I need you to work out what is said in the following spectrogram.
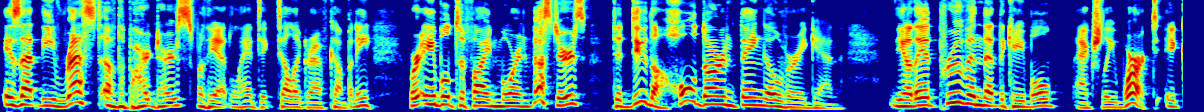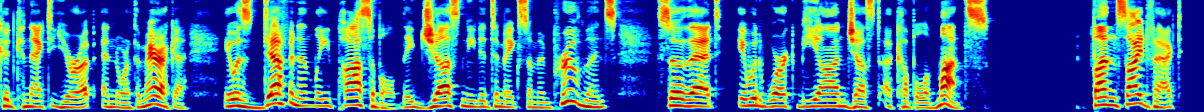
is that the rest of the partners for the Atlantic Telegraph Company were able to find more investors to do the whole darn thing over again. You know, they had proven that the cable actually worked. It could connect Europe and North America. It was definitely possible. They just needed to make some improvements so that it would work beyond just a couple of months. Fun side fact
